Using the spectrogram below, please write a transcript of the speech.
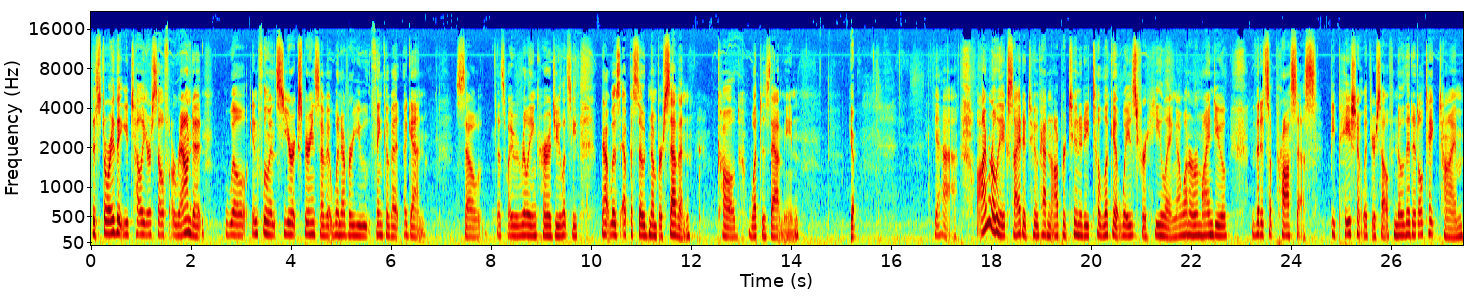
the story that you tell yourself around it will influence your experience of it whenever you think of it again. So that's why we really encourage you. Let's see, that was episode number seven called What Does That Mean? Yeah. Well, I'm really excited to have had an opportunity to look at ways for healing. I want to remind you that it's a process. Be patient with yourself. Know that it'll take time.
